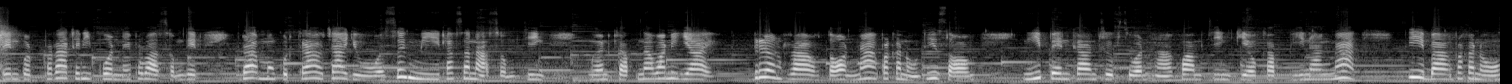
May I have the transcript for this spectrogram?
เป็นบทพระราชนิพนธ์ในพระบาทสมเด็จ พระมงกุฎเกล้าเจ้าอยู่หัวซึ่งมีลักษณะสมจริง เหมือนกับนวนิยาย เรื่องราวตอนนาคพระโขนงที่สองนี้เป็นการสืบสวนหาความจริงเกี่ยวกับผีนางนาค ที่บางพระโขนง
